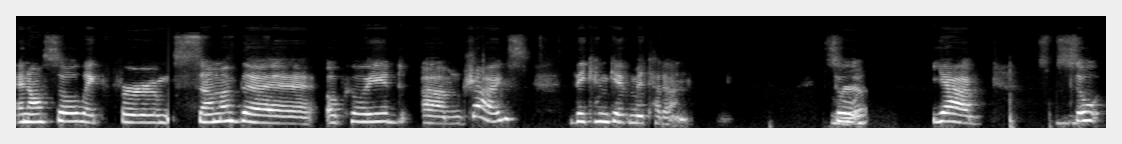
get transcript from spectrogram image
And also like for some of the opioid um, drugs they can give methadone. So really? yeah. So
